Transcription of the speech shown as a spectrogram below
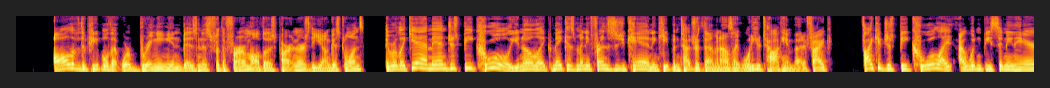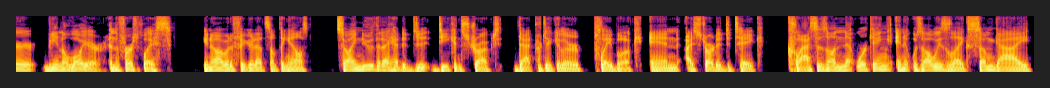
all of the people that were bringing in business for the firm, all those partners, the youngest ones, they were like, yeah, man, just be cool, you know, like make as many friends as you can and keep in touch with them. And I was like, what are you talking about? If I, if I could just be cool, I, I wouldn't be sitting here being a lawyer in the first place. You know, I would have figured out something else. So I knew that I had to de- deconstruct that particular playbook. And I started to take classes on networking. And it was always like some guy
